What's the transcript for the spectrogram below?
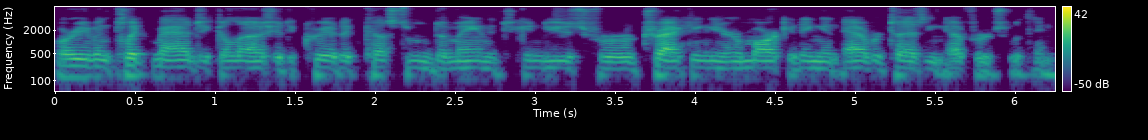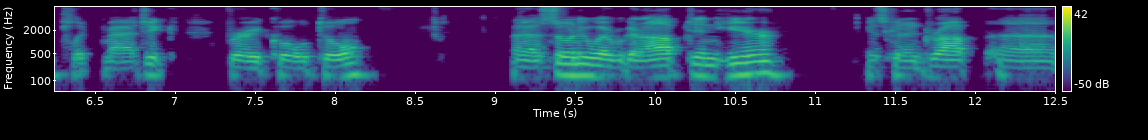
or even ClickMagick allows you to create a custom domain that you can use for tracking your marketing and advertising efforts within ClickMagick. Very cool tool. Uh, so anyway, we're going to opt in here. It's going to drop uh,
